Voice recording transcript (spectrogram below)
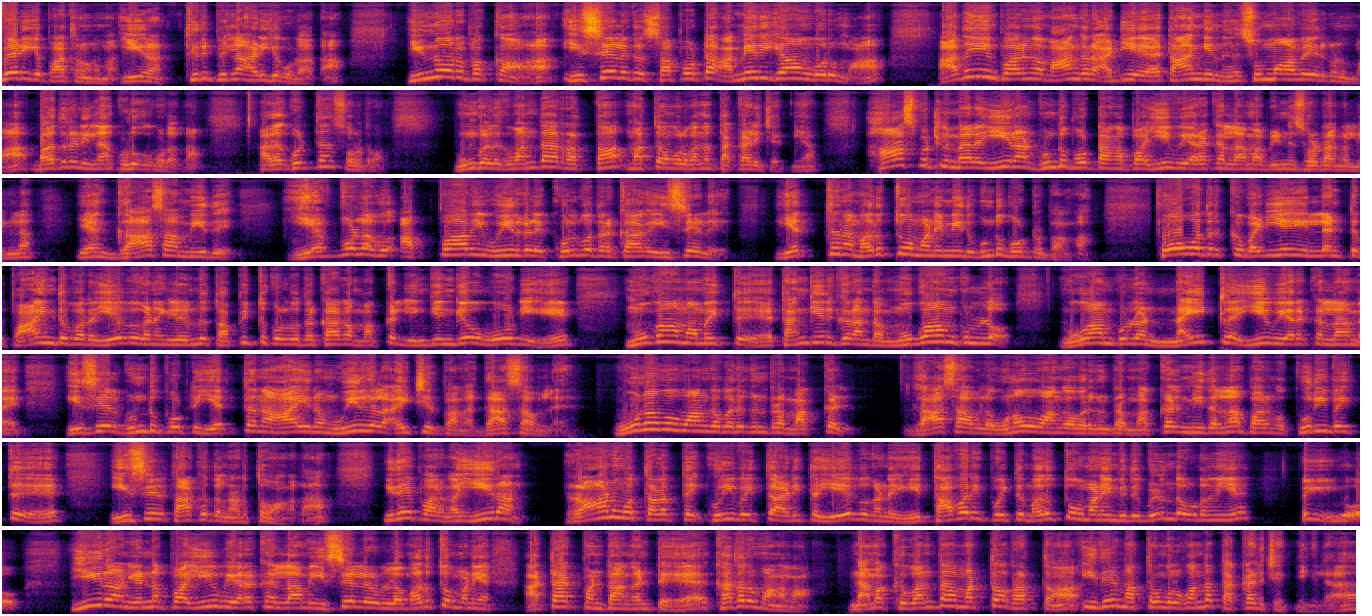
வேடிக்கை பார்த்துடணுமா ஈரான் திருப்பிலாம் அடிக்கக்கூடாதான். இன்னொரு பக்கம் இஸ்ரேலுக்கு சப்போர்ட்டாக அமெரிக்காவும் வருமா? அதையும் பாருங்க வாங்குற அடியை தாங்கின்னு சும்மாவே இருக்கணுமா? பதிலடிலாம் கொடுக்கக்கூடாதான். அதை குறித்து தான் சொல்கிறோம் உங்களுக்கு வந்தா ரத்தம் மற்றவங்களுக்கு வந்தால் தக்காளி சட்னியா? ஹாஸ்பிட்டல் மேலே ஈரான் குண்டு போட்டாங்கப்பா ஈவு இறக்கம் இல்லாமல் அப்படின்னு சொல்கிறாங்க இல்லைங்களா? ஏன் காசா மீது எவ்வளவு அப்பாவி உயிர்களை கொள்வதற்காக இஸ்ரேலு எத்தனை மருத்துவமனை மீது குண்டு போட்டிருப்பாங்க? போவதற்கு வழியே இல்லைன்ட்டு பாய்ந்து வர ஏவுகணைகளிலிருந்து தப்பித்துக் கொள்வதற்காக மக்கள் எங்கெங்கேயோ ஓடி முகாம் அமைத்து தங்கியிருக்கிற அந்த முகாம்குள்ளோ முகாம்குள்ள நைட்ல ஈவு இறக்கம் இல்லாம இஸ்ரேல் குண்டு போட்டு எத்தனை ஆயிரம் உயிர்களை அழிச்சிருப்பாங்க காசாவில்? உணவு வாங்க வருகின்ற மக்கள் காசாவில் உணவு வாங்க வருகின்ற மக்கள் மீதெல்லாம் பாருங்க குறிவைத்து இஸ்ரேல் தாக்குதல் நடத்துவாங்களாம். இதே பாருங்க ஈரான். ராணுவ தளத்தை குறிவைத்து அடித்த ஏவுகணையை தவறி போயிட்டு மருத்துவமனை மீது விழுந்த உடனேயே ஐயோ ஈரான் என்னப்பா ஈவு இறக்கம் இல்லாம இஸ்ரேலில் உள்ள மருத்துவமனையை அட்டாக் பண்ணிட்டாங்கன்ட்டு கதறுவாங்களாம் நமக்கு வந்தா மட்டும் ரத்தம் இதே மத்தவங்களுக்கு வந்தா தக்காளி சட்னிங்களா?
